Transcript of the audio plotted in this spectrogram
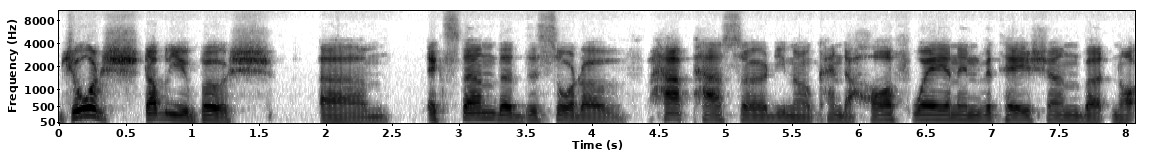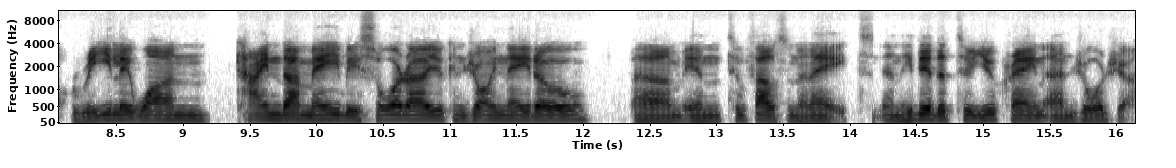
George W. Bush um extended this sort of haphazard, you know, kind of halfway an invitation, but not really one, kinda, maybe, sorta, you can join NATO um, in 2008. And he did it to Ukraine and Georgia.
